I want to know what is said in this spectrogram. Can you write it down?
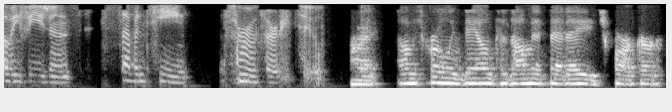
of Ephesians 17 through 32. All right. I'm scrolling down because I'm at that age, Parker,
